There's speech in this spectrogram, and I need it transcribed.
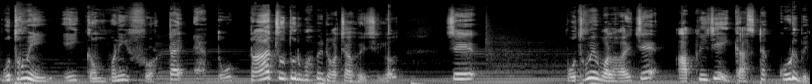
প্রথমেই এই কোম্পানির ফ্রডটা এতটা চতুরভাবে রচা হয়েছিল যে, প্রথমে বলা হয় যে, আপনি যে এই কাজটা করবেন,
